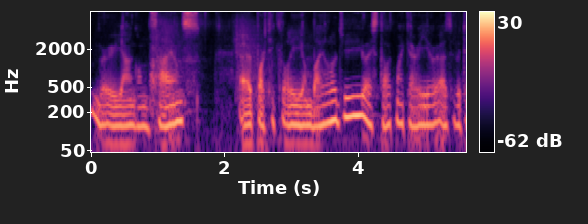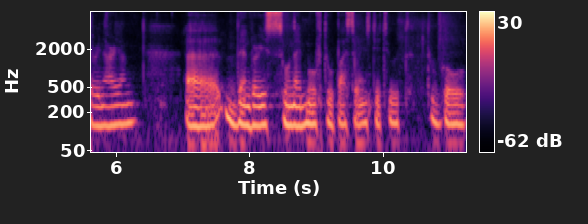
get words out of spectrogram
very young on science. uh, particularly on biology. I started my career as a veterinarian. Uh, then very soon I moved to Pasteur Institute to go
